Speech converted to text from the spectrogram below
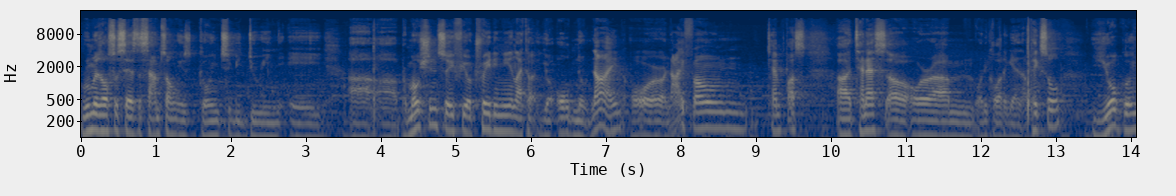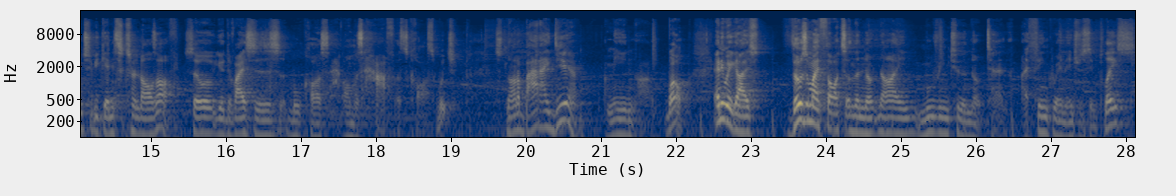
rumors also says the Samsung is going to be doing a, uh, uh, promotion. So if you're trading in like a, your old Note 9 or an iPhone 10 Plus, uh, 10s, or, uh, or um, what do you call it again, a Pixel, you're going to be getting $600 off. So your devices will cost almost half its cost, which is not a bad idea. I mean, uh, well, anyway, guys, those are my thoughts on the Note 9 moving to the Note 10. I think we're in an interesting place.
